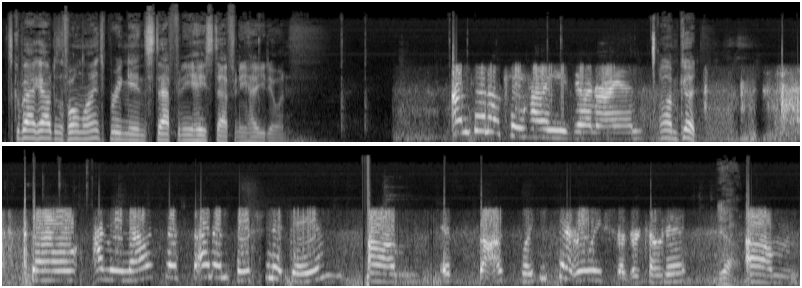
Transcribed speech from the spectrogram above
Let's go back out to the phone lines. Bring in Stephanie. Hey, Stephanie, how you doing? I'm doing okay. How are you doing, Ryan? Oh, I'm good. So, I mean, that was just an unfortunate game. Um, it sucks. Like, you can't really sugarcoat it. Yeah. Um,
